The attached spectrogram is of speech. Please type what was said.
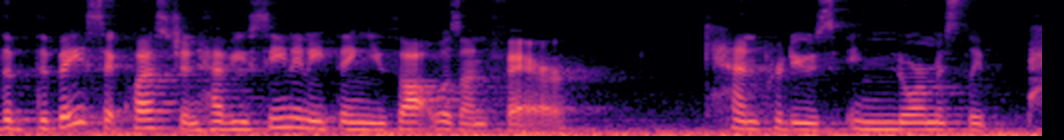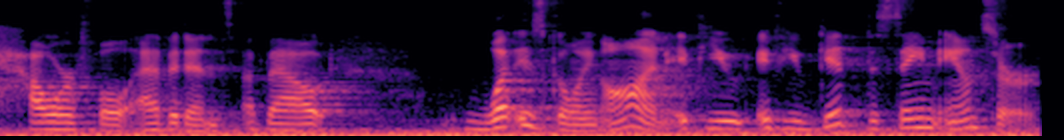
the, the basic question: Have you seen anything you thought was unfair? Can produce enormously powerful evidence about what is going on. If you if you get the same answer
